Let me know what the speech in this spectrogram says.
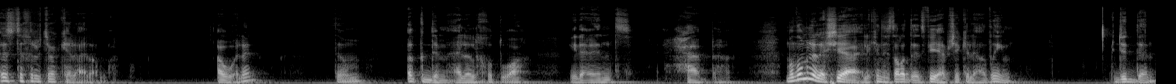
استخر وتوكل على الله. اولا ثم اقدم على الخطوة إذا أنت حابها. من ضمن الأشياء اللي كنت أتردد فيها بشكل عظيم جدا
